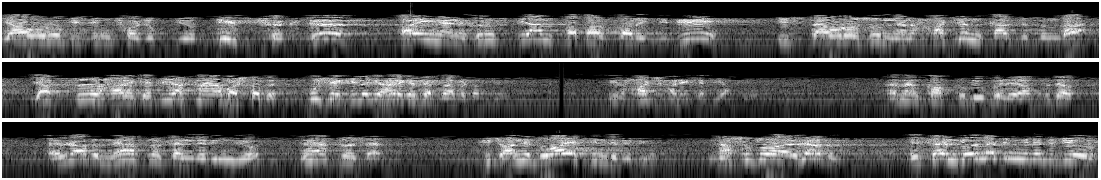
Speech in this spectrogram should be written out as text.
Yavru bizim çocuk diyor diz çöktü. Aynen Hristiyan papazları gibi İstavroz'un yani haçın karşısında yaptığı hareketi yapmaya başladı. Bu şekilde bir hareket yapmaya başladı diyor. Bir haç hareketi yapıyor. Hemen kalktı diyor böyle yaptı da evladım ne yaptın sen dedim diyor. Ne yaptın sen? Hiç anne dua ettin dedi diyor. Nasıl dua evladım? E sen görmedin mi dedi diyor.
